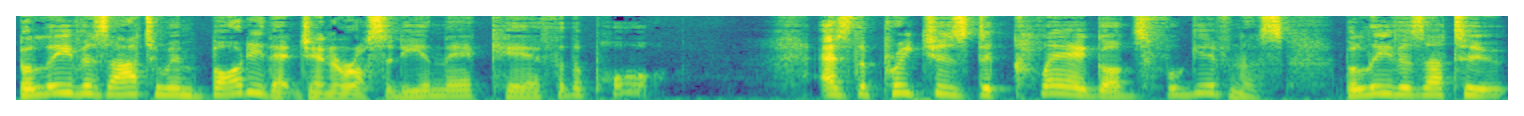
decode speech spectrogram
Believers are to embody that generosity in their care for the poor. As the preachers declare God's forgiveness, believers are to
